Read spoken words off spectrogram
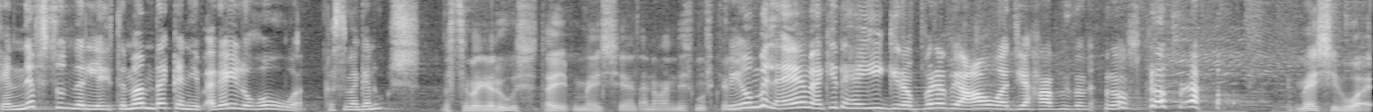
كان نفسه إن الاهتمام ده كان يبقى جاي له هو. بس ما جالوش. بس ما جالوش. طيب ماشي. يعني أنا ما عنديش في مشكله يوم من الأيام أكيد هيجي. ربنا بيعوض يا حبيبي ربنا ماشي. هو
